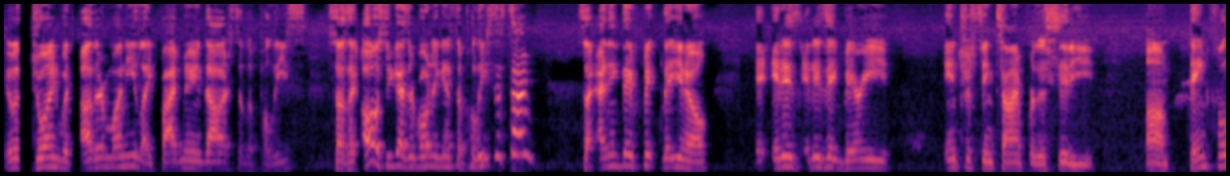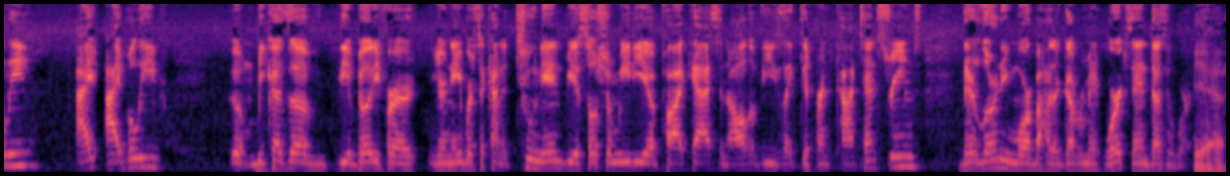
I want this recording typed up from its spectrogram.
it was joined with other money, like five million dollars to the police. So I was like, oh, so you guys are voting against the police this time? So I think they that you know, it, it is it is a very interesting time for the city. Um, thankfully, I I believe um, because of the ability for your neighbors to kind of tune in via social media, podcasts, and all of these like different content streams, they're learning more about how their government works and doesn't work. Yeah.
